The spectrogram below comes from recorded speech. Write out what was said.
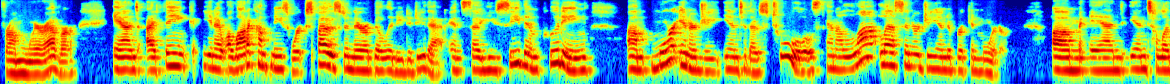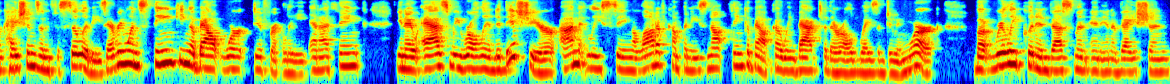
from wherever. And I think, you know, a lot of companies were exposed in their ability to do that. And so you see them putting um, more energy into those tools and a lot less energy into brick and mortar um, and into locations and facilities. Everyone's thinking about work differently. And I think, you know, as we roll into this year, I'm at least seeing a lot of companies not think about going back to their old ways of doing work, but really put investment and innovation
